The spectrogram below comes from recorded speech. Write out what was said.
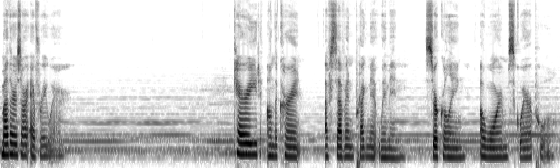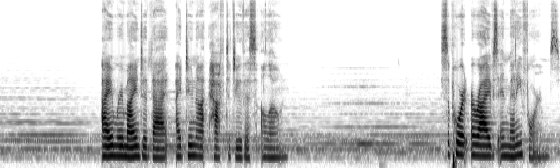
Mothers are everywhere. Carried on the current of seven pregnant women circling a warm square pool I am reminded that I do not have to do this alone. Support arrives in many forms.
